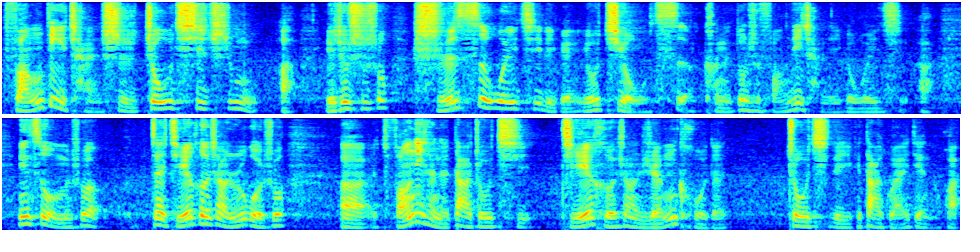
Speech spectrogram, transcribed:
房地产是周期之母啊，也就是说十次危机里边有九次可能都是房地产的一个危机啊。因此我们说，在结合上，如果说呃房地产的大周期结合上人口的周期的一个大拐点的话，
